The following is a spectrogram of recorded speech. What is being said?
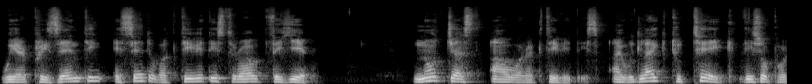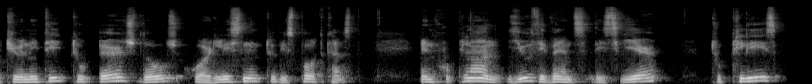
we are presenting a set of activities throughout the year. Not just our activities. I would like to take this opportunity to urge those who are listening to this podcast and who plan youth events this year to please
